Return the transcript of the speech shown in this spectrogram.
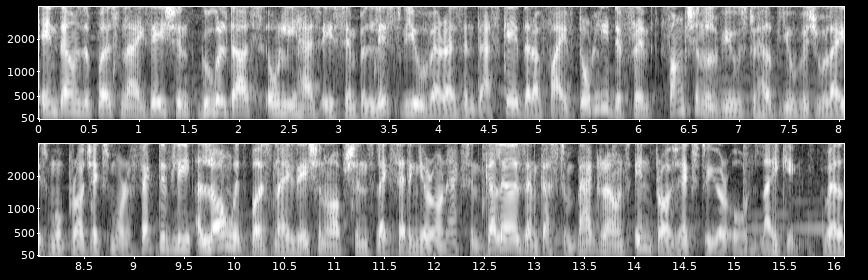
in terms of personalization, Google Tasks only has a simple list view, whereas in Taskade there are five totally different functional views to help you visualize more projects more effectively, along with personalization options like setting your own accent colors and custom backgrounds in projects to your own liking. Well,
